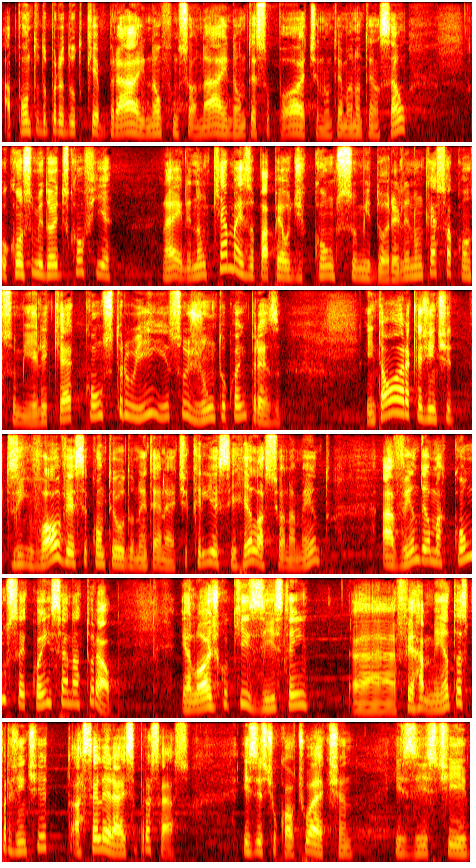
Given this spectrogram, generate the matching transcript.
a ponto do produto quebrar e não funcionar e não ter suporte, não ter manutenção, o consumidor desconfia. Né? Ele não quer mais o papel de consumidor, ele não quer só consumir, ele quer construir isso junto com a empresa. Então, a hora que a gente desenvolve esse conteúdo na internet cria esse relacionamento, a venda é uma consequência natural. É lógico que existem uh, ferramentas para a gente acelerar esse processo. Existe o call to action, existe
